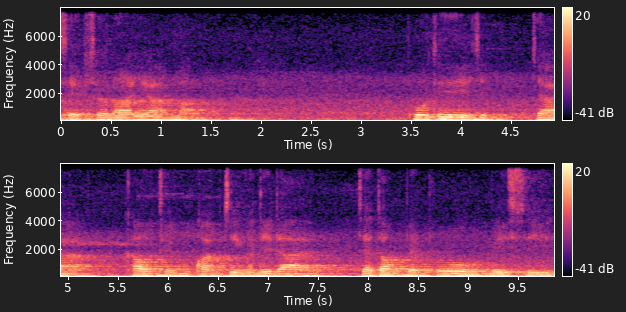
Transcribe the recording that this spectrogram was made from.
เสพสุรายาเมา ผู้ที่จะเข้าถึงความจริงอันนี้ได้ จะต้องเป็นผู้มีศีล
